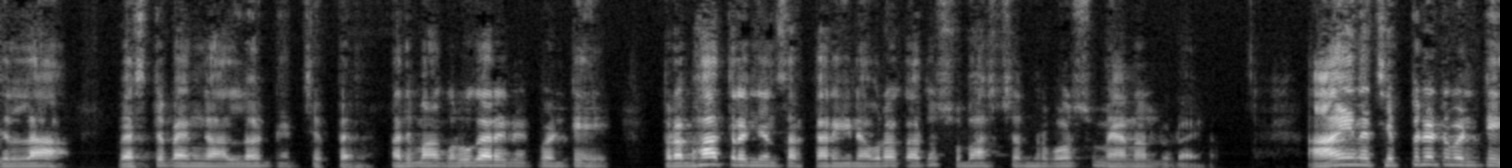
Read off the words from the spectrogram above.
జిల్లా వెస్ట్ బెంగాల్లో నేను చెప్పాను. అది మా గురువుగారు అయినటువంటి ప్రభాత్ రంజన్ సర్కార్ ఈయన ఎవరో కాదు సుభాష్ చంద్రబోస్ మేనల్లుడు ఆయన. ఆయన చెప్పినటువంటి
